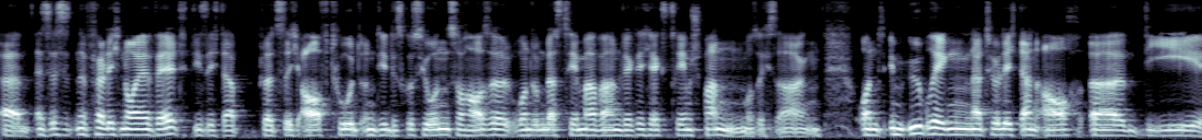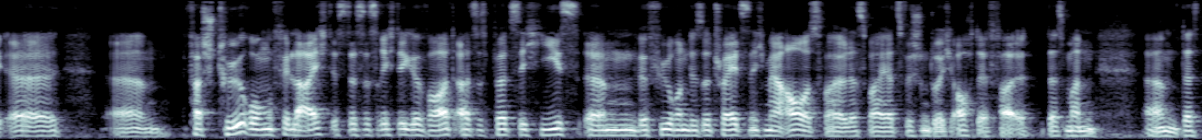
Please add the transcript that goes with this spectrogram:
es ist eine völlig neue Welt, die sich da plötzlich auftut und die Diskussionen zu Hause rund um das Thema waren wirklich extrem spannend, muss ich sagen. Und im Übrigen natürlich dann auch äh, die äh, ähm, Verstörung vielleicht ist das das richtige Wort, als es plötzlich hieß, ähm, wir führen diese Trades nicht mehr aus, weil das war ja zwischendurch auch der Fall, dass man ähm, dass,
